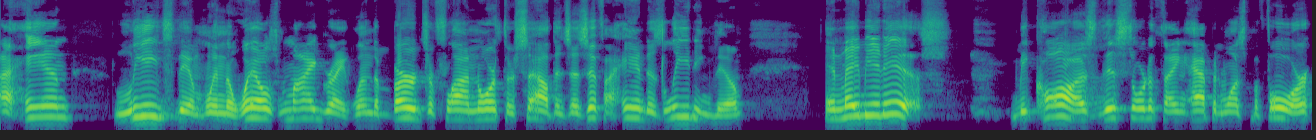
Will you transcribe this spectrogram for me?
a hand leads them when the whales migrate, when the birds are flying north or south. It's as if a hand is leading them. And maybe it is because this sort of thing happened once before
